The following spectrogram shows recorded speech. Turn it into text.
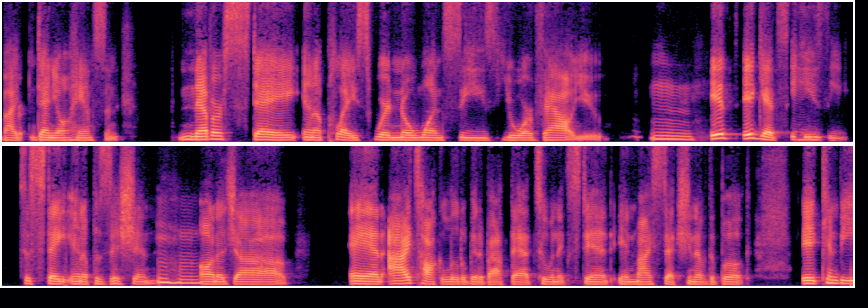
by Danielle Hansen. Never stay in a place where no one sees your value. Mm. It it gets easy to stay in a position mm-hmm. on a job. And I talk a little bit about that to an extent in my section of the book it can be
